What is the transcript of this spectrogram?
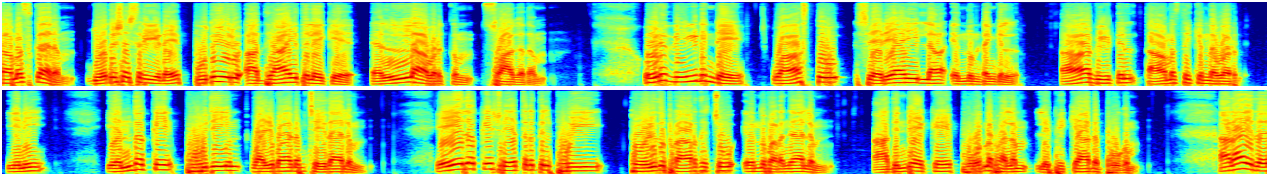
നമസ്കാരം. ജ്യോതിഷശ്രീയുടെ പുതിയൊരു അധ്യായത്തിലേക്ക് എല്ലാവർക്കും സ്വാഗതം. ഒരു വീടിന്റെ വാസ്തു ശരിയായില്ല എന്നുണ്ടെങ്കിൽ ആ വീട്ടിൽ താമസിക്കുന്നവർ ഇനി എന്തൊക്കെ പൂജയും വഴിപാടും ചെയ്താലും ഏതൊക്കെ ക്ഷേത്രത്തിൽ പോയി തൊഴുതു പ്രാർത്ഥിച്ചു എന്ന് പറഞ്ഞാലും അതിന്റെയൊക്കെ പൂർണഫലം ലഭിക്കാതെ പോകും. അതായത്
